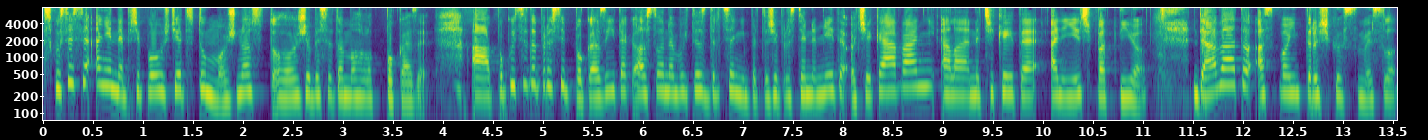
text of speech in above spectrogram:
zkuste se ani nepřipouštět tu možnost toho, že by se to mohlo pokazit. A pokud se to prostě pokazí, tak ale z toho nebuďte zdrcení, protože prostě nemějte očekávání, ale nečekejte ani nic špatného. Dává to aspoň trošku smysl.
